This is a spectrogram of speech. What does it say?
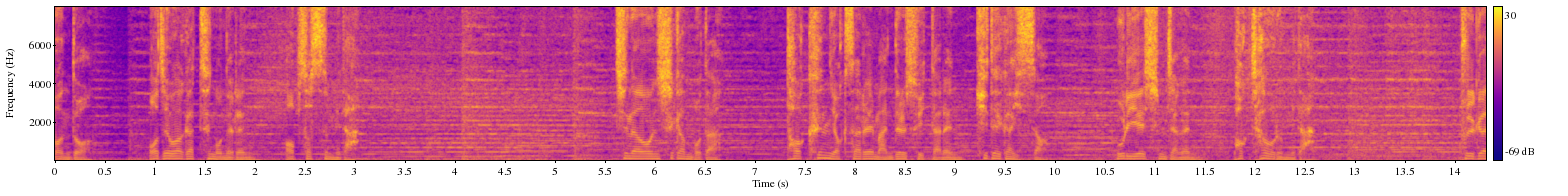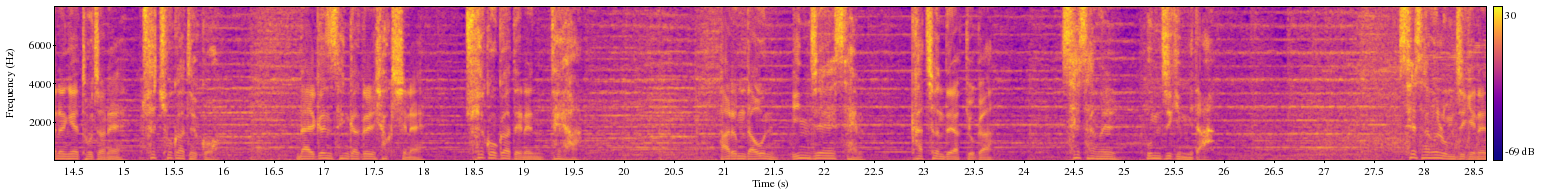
번도 어제와 같은 오늘은 없었습니다. 지나온 시간보다 더 큰 역사를 만들 수 있다는 기대가 있어 우리의 심장은 벅차오릅니다. 불가능의 도전에 최초가 되고 낡은 생각을 혁신해 최고가 되는 대학. 아름다운 인재의 샘 가천대학교가 세상을 움직입니다. 세상을 움직이는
